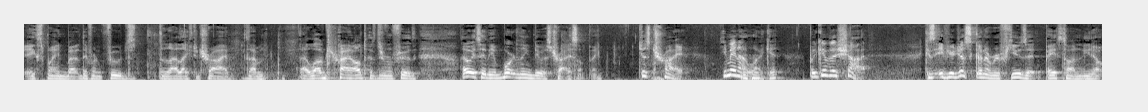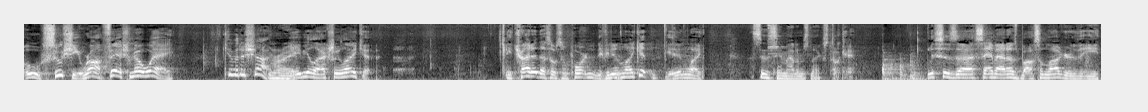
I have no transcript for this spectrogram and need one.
explain about different foods that I like to try. 'cause I'm I love trying all types of different foods. I always say the important thing to do is try something. Just try it. You may not Mm-hmm. like it, but give it a shot. Because if you're just going to refuse it based on you know, oh sushi, raw fish, no way. Give it a shot. Right. Maybe you'll actually like it. You tried it. That's what's important. If you didn't like it, you didn't like it. Let's do the Sam Adams next. Okay. This is uh, Sam Adams Boston Lager, the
